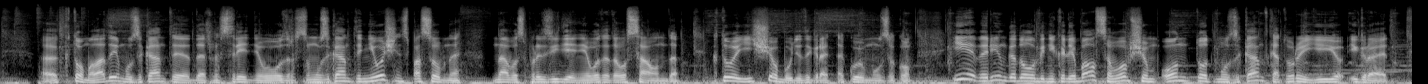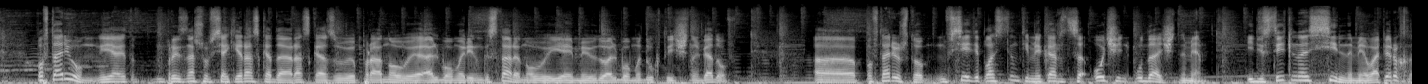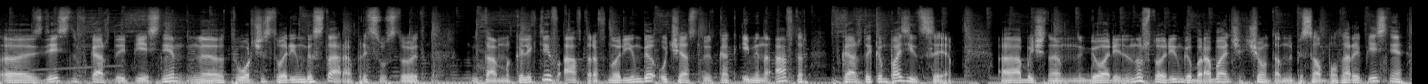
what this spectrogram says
Э, кто молодые музыканты, даже среднего возраста музыканты, не очень способны на воспроизведение вот этого саунда. Кто еще будет играть такую музыку? И Ринга долго не колебался, в общем, он тот музыкант, который ее играет. Повторю, я это произношу всякий раз, когда рассказываю про новые альбомы Ринга Стара, новые, я имею в виду альбомы 2000-х годов. Э, повторю, что все эти пластинки, мне кажутся, очень удачными и действительно сильными. Во-первых, э, здесь в каждой песне э, творчество Ринга Стара присутствует. Там коллектив авторов, но Ринга участвует как именно автор в каждой композиции. Обычно говорили, ну что, Ринга барабанщик, что он там написал, полторы песни,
